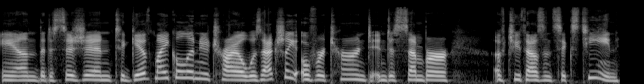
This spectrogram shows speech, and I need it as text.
and the decision to give Michael a new trial was actually overturned in December of 2016.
